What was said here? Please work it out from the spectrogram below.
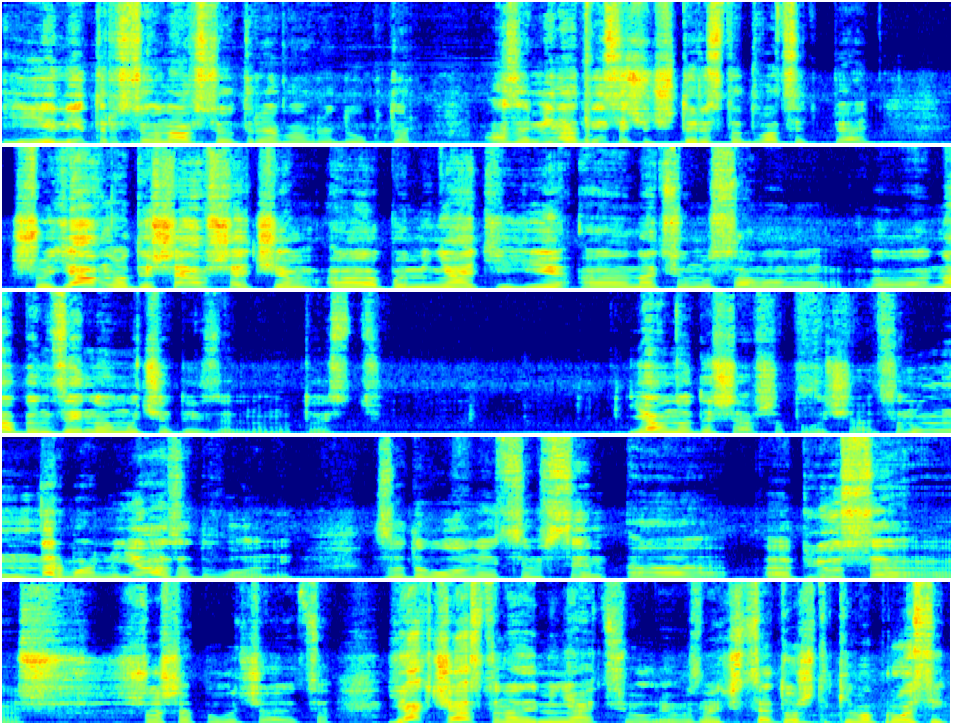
її літр всього-навсього треба в редуктор, а заміна 1425. Що явно дешевше, чим е, поміняти її е, на цьому самому, е, на бензиновому чи дизельному. Тобто, явно дешевше виходить. Ну, нормально, я задоволений. Задоволений цим всім. Плюс, що ще виходить? Як часто треба міняти цю оливу? Значить, це теж такий вопросик.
